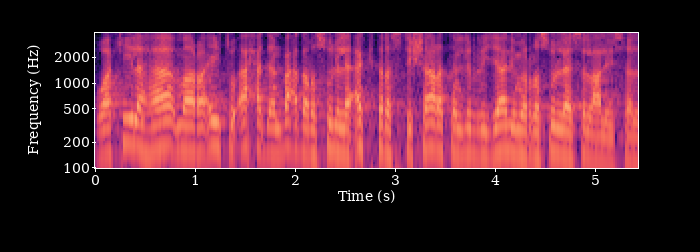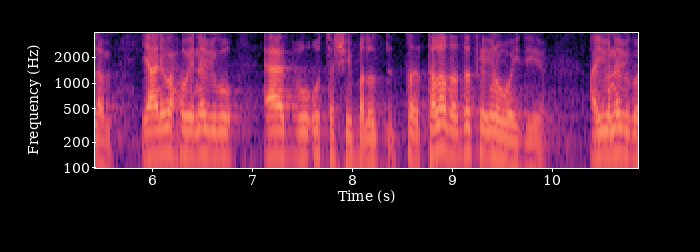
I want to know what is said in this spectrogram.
waa kii ra'aytu axada bacda rasuuli lah akara lilrijaali min rasuuli lahi sal wasalam yani waxa weye nebigu aad buu u tashay talada dadka inuu weydiiyo. Ayuu nebigu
